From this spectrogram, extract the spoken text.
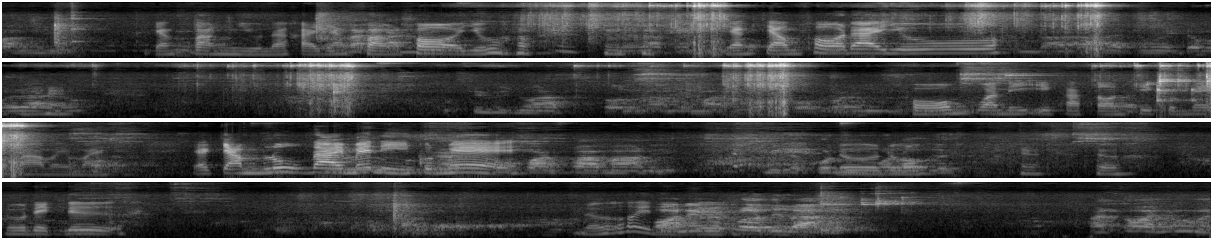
ฟังอยู่ยังฟังอยู่นะคะ ยังฟังพ่ออยู่ ยังจำพ่อได้อยู่ได้ทำไมจำไม่ได้เนาะชีวิตมาตอนมาใหม่ๆบอกว่านี่นะพร้อมวันนี้อีกค่ะ ตอนที่คุณแม่มาใหม่ๆอยากจำลูกได้ไหมนี่คุณแม่ควานพามานี่มีแต่คนดูหัวเราะเลยดูเด็กดื้อเด้อตอนเด็นี้กไปดื้อเปิดทีหลังอัดซอยใช่ไหม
